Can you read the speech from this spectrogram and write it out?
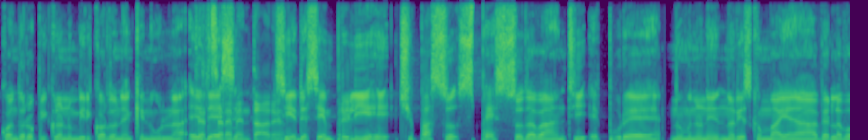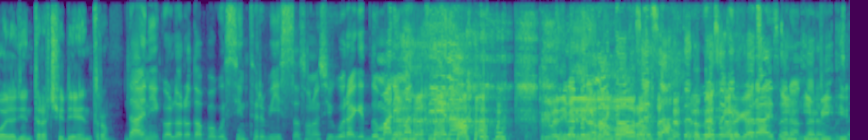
quando ero piccolo non mi ricordo neanche nulla. Ed Terza è elementare? sì, ed è sempre lì e ci passo spesso davanti, eppure non, non, è, non riesco mai a avere la voglia di entrarci dentro. Dai Nico, allora dopo questa intervista sono sicura che domani mattina... prima di la venire prima al lavoro... Cosa, esatto, la Vabbè, cosa che ragazzi, farai sarà in, invi-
